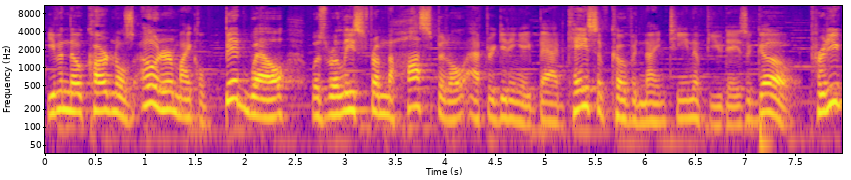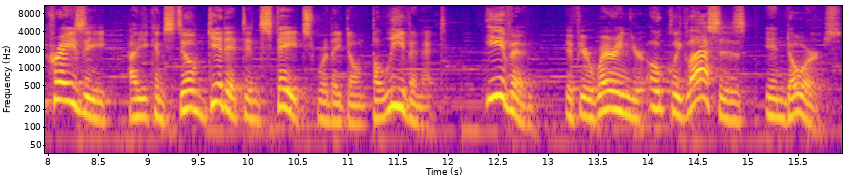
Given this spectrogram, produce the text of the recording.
even though Cardinals owner Michael Bidwill was released from the hospital after getting a bad case of COVID 19 a few days ago. Pretty crazy how you can still get it in states where they don't believe in it, even if you're wearing your Oakley glasses indoors.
